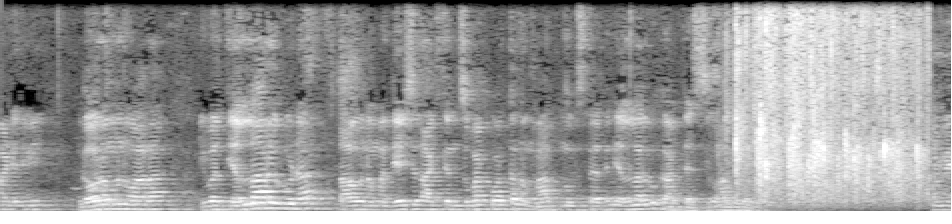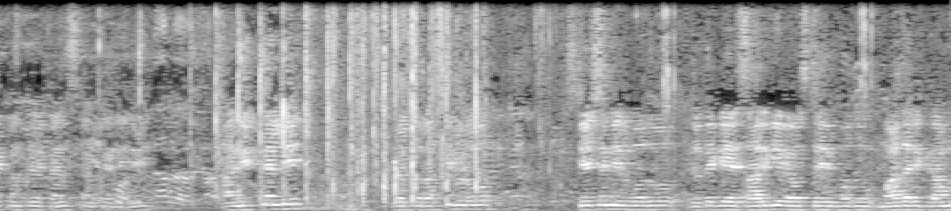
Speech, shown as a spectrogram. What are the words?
ಮಾಡಿದ್ವಿ. ಗೌರಮ್ಮನ ವಾರ. ಇವತ್ತು ಎಲ್ಲರೂ ಕೂಡ ತಾವು ನಮ್ಮ ದೇಶದ ಆಗ್ತೇನೆ ಶುಭ ಕೊಡ್ತಾ ನಮ್ಮ ಮಾತು ಮುಗಿಸ್ತಾ ಇದ್ದೀನಿ. ಎಲ್ಲರಿಗೂ ಗಾಡ್ ಅಂತ ಹೇಳಿ ಕನಸು ಆ ನಿಟ್ಟಿನಲ್ಲಿ ಇವತ್ತು ರಸ್ತೆಗಳು, ಸ್ಟೇಷನ್ ಇರ್ಬೋದು, ಜೊತೆಗೆ ಸಾರಿಗೆ ವ್ಯವಸ್ಥೆ ಇರ್ಬೋದು, ಮಾದರಿ ಗ್ರಾಮ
